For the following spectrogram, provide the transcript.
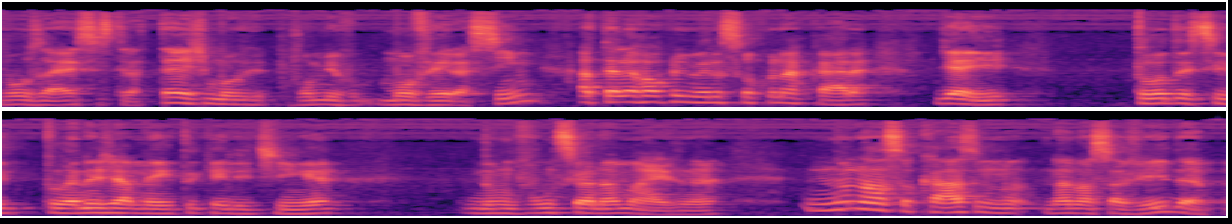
vou usar essa estratégia, vou me mover assim, até levar o primeiro soco na cara, e aí todo esse planejamento que ele tinha não funciona mais, né? No nosso caso, na nossa vida,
